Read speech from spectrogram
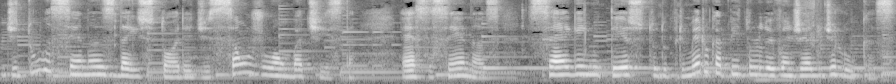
de duas cenas da história de São João Batista. Essas cenas seguem o texto do primeiro capítulo do Evangelho de Lucas.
